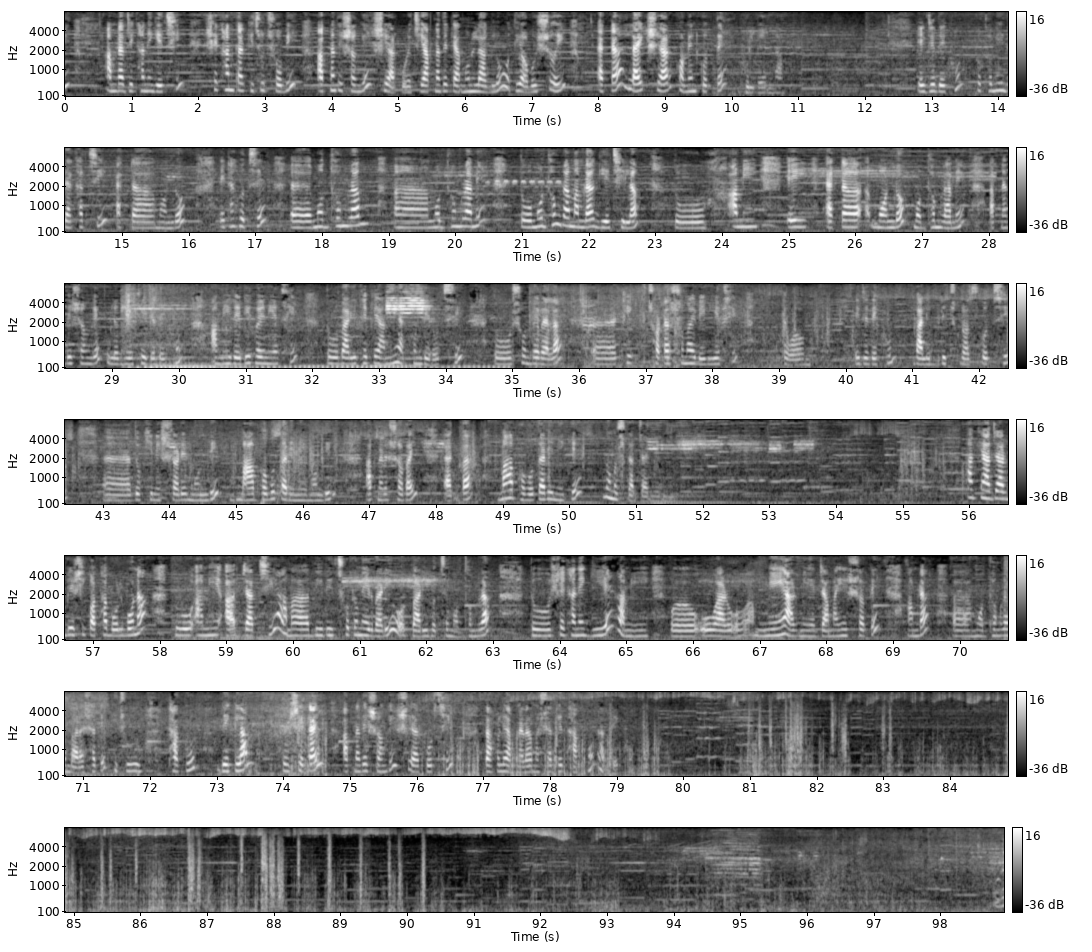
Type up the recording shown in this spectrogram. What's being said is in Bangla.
আমরা যেখানে গেছি, সেখানকার কিছু ছবি আপনাদের সঙ্গে শেয়ার করেছি। আপনাদের কেমন লাগল অতি অবশ্যই একটা লাইক শেয়ার কমেন্ট করতে ভুলবেন না। এই যে দেখুন, প্রথমেই দেখাচ্ছি একটা মণ্ডপ। এটা হচ্ছে মধ্যমগ্রাম মধ্যমগ্রামে। তো মধ্যমগ্রাম আমরা গিয়েছিলাম। তো আমি এই একটা মণ্ডপ মধ্যমগ্রামে আপনাদের সঙ্গে তুলে ধরেছি। এই যে দেখুন, আমি রেডি হয়ে নিয়েছি। তো বাড়ি থেকে আমি এখন বেরোচ্ছি। তো সন্ধেবেলা ঠিক ছটার সময় বেরিয়েছি। তো এই যে দেখুন, বালি ব্রিজ ক্রস করছি দক্ষিণেশ্বরের মন্দির, মা ভবতারিণীর মন্দির। আপনারা সবাই একবার মা ভবতারিণীকে নমস্কার জানিয়ে নিন। আমি আজ আর বেশি কথা বলব না। তো আমি আজ যাচ্ছি আমার দিদির ছোট মেয়ের বাড়ি, ওর বাড়ি হচ্ছে মধ্যমগ্রাম। তো সেখানে গিয়ে আমি ও- আর ও, মেয়ে আর মেয়ের জামাইয়ের সাথে আমরা মধ্যমগ্রাম বারাসাতে কিছু ঠাকুর দেখলাম। তো সেটাই আপনাদের সঙ্গে শেয়ার করছি। তাহলে আপনারা আমার সাথে থাকুন আর দেখুন।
